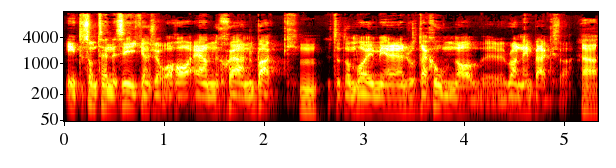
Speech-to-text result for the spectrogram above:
inte som Tennessee kanske att ha en stjärnback. Mm. Utan de har ju mer en rotation av eh, running backs. Va? Ja.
